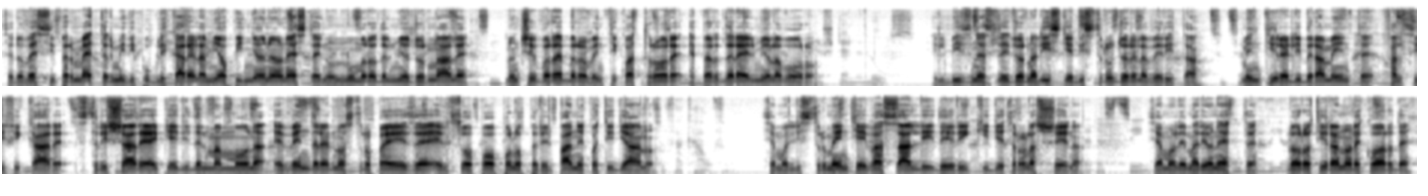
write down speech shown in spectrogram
Se dovessi permettermi di pubblicare la mia opinione onesta in un numero del mio giornale, non ci vorrebbero 24 ore e perderei il mio lavoro. Il business dei giornalisti è distruggere la verità, mentire liberamente, falsificare, strisciare ai piedi del mammona e vendere il nostro paese e il suo popolo per il pane quotidiano. Siamo gli strumenti e i vassalli dei ricchi dietro la scena. Siamo le marionette. Loro tirano le corde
